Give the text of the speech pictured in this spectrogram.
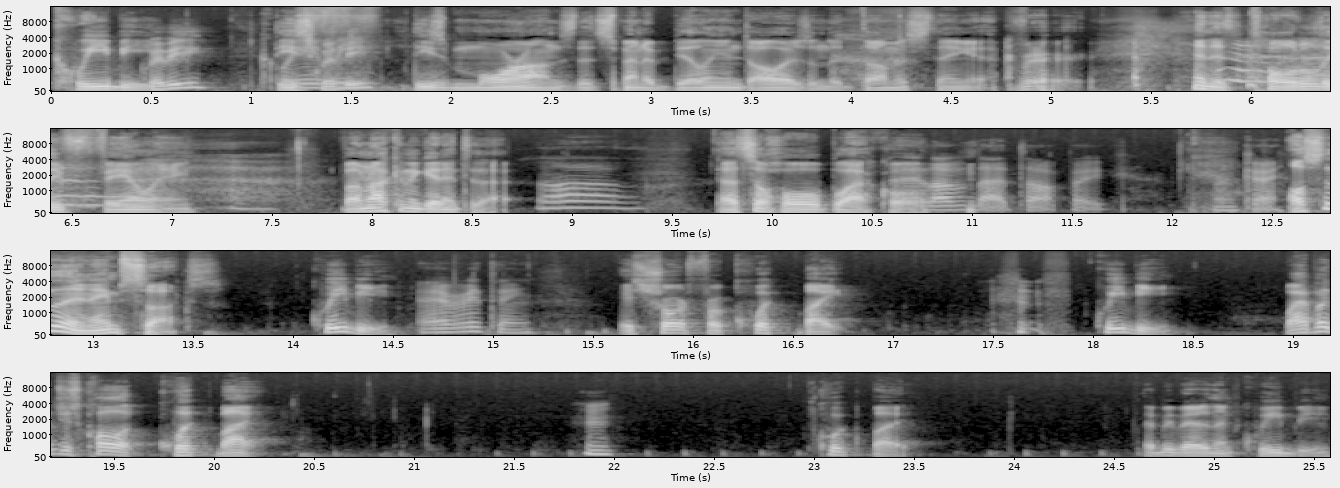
Queeby. Quibi? These Quibi? these morons that spent a billion dollars on the dumbest thing ever, and it's totally failing. But I'm not gonna get into that. Oh. That's a whole black hole. I love that topic. Okay. Also, the name sucks. Queeby. Everything. It's short for quick bite. Queeby. Why don't about just call it quick bite? Hmm. Quick bite. That'd be better than Queeby,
